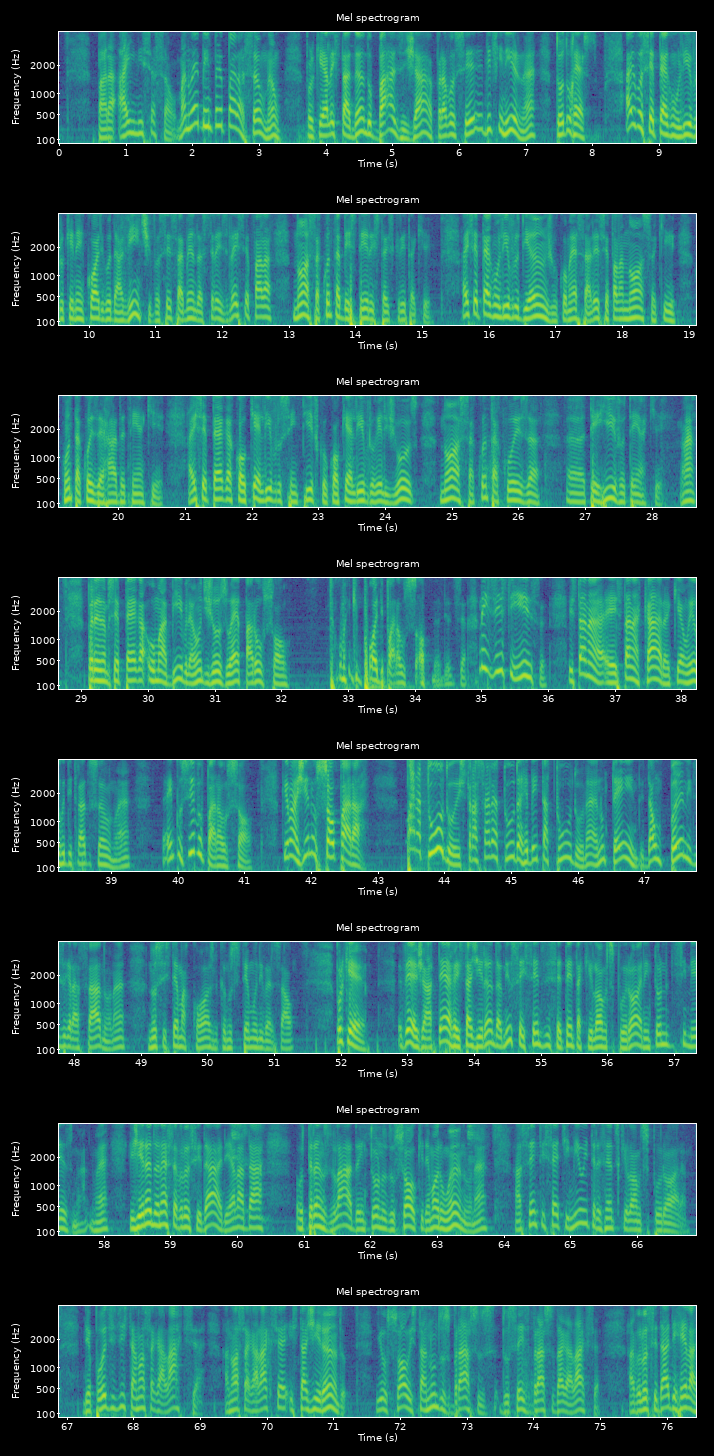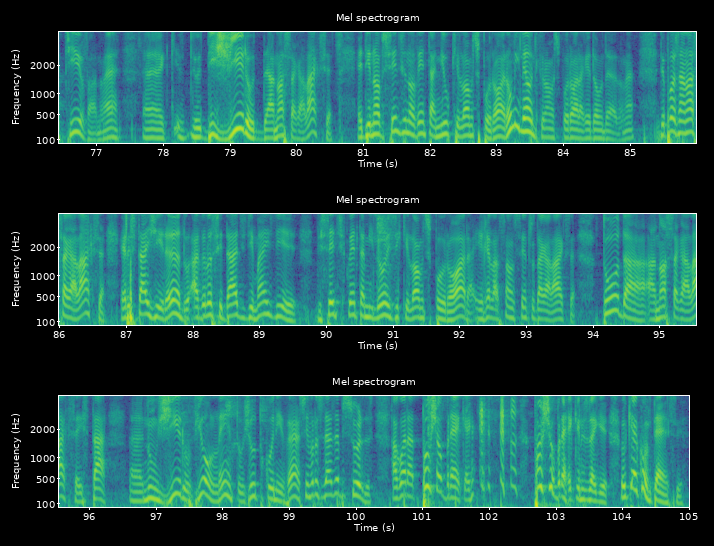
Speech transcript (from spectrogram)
para a iniciação. Mas não é bem preparação, não, porque ela está dando base já para você definir né, todo o resto. Aí você pega um livro que nem Código da Vinci, você sabendo as três leis, você fala, nossa, quanta besteira está escrita aqui. Aí você pega um livro de anjo, começa a ler, você fala, nossa, que quanta coisa errada tem aqui. Aí você pega qualquer livro científico, qualquer livro religioso, nossa, quanta coisa uh, terrível tem aqui. É? Por exemplo, você pega uma Bíblia onde Josué parou o sol. Então, como é que pode parar o sol, meu Deus do céu? Não existe isso. Está na, está na cara que é um erro de tradução, não é? É impossível parar o sol. Porque imagina o sol parar. Para tudo, estraçalha tudo, arrebenta tudo, né? Não tem, dá um pane desgraçado, né? No sistema cósmico, no sistema universal. Por quê? Veja, a Terra está girando a 1.670 km por hora em torno de si mesma, não é? E girando nessa velocidade, ela dá o translado em torno do Sol, que demora um ano, né? a 107.300 km por hora. Depois existe a nossa galáxia. A nossa galáxia está girando e o Sol está num dos braços, dos seis braços da galáxia, a velocidade relativa não é, é, de giro da nossa galáxia é de 990 mil quilômetros por hora, um milhão de quilômetros por hora arredondando. Né? Depois, a nossa galáxia ela está girando a velocidades de mais de, de 150 milhões de quilômetros por hora em relação ao centro da galáxia. Toda a nossa galáxia está uh, num giro violento junto com o universo em velocidades absurdas. Agora, puxa o break, puxa o break nisso aqui. O que acontece?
